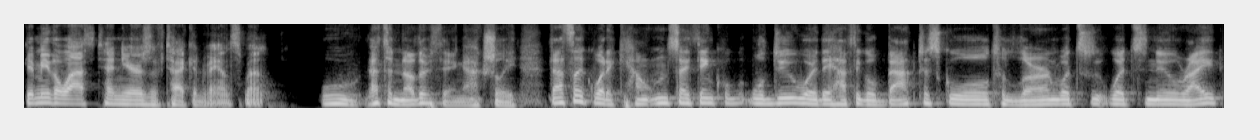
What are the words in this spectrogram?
Give me the last 10 years of tech advancement Ooh, that's another thing. Actually, that's like what accountants I think will, do, where they have to go back to school to learn what's what's new, right?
